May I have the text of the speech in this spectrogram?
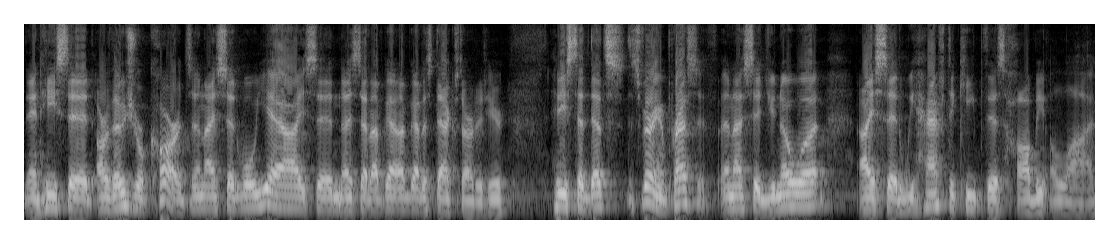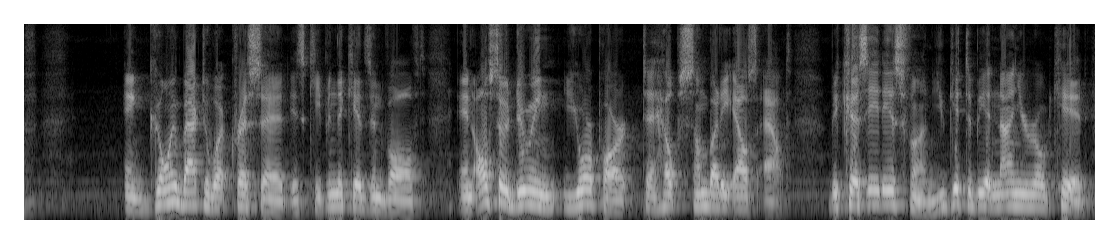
and he said, "Are those your cards?" And I said, "Well, yeah." I said, and I said, "I've got I've got a stack started here." He said, "That's that's very impressive." And I said, "You know what?" I said, "We have to keep this hobby alive." And going back to what Chris said is keeping the kids involved and also doing your part to help somebody else out because it is fun. You get to be a 9-year-old kid.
